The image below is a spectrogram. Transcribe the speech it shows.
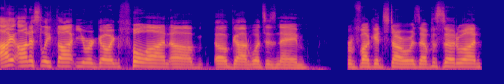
I honestly thought you were going full on. Um. Oh God, what's his name? From fucking Star Wars Episode One.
